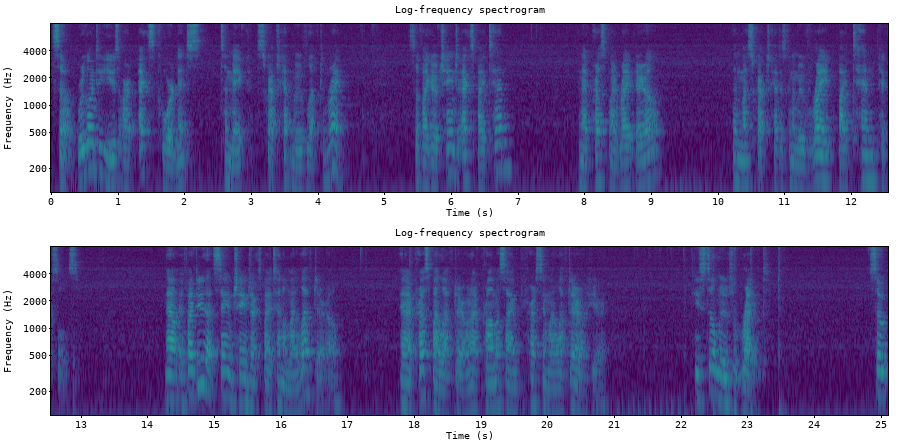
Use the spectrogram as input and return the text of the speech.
So we're going to use our x coordinates to make Scratchcat move left and right. So if I go change x by 10, and I press my right arrow, then my Scratchcat is going to move right by 10 pixels. Now, if I do that same change x by 10 on my left arrow, and I press my left arrow, and I promise I'm pressing my left arrow here, he still moves right. So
